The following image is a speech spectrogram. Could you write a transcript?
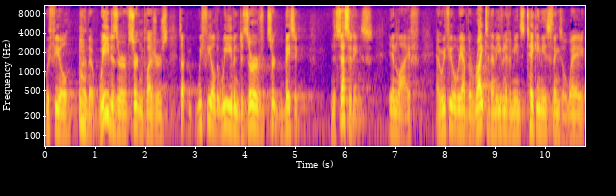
We feel that we deserve certain pleasures. We feel that we even deserve certain basic necessities in life, and we feel we have the right to them, even if it means taking these things away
